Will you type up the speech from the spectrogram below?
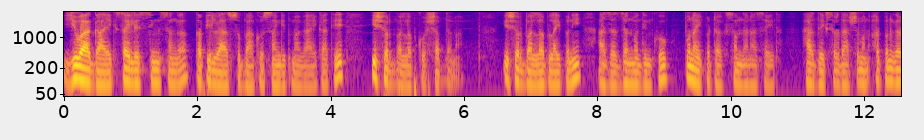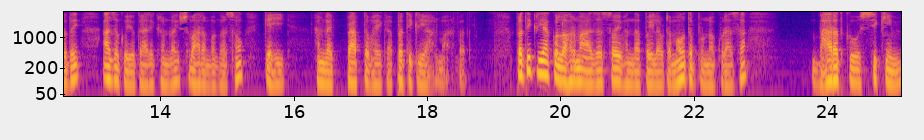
युवा गायक शैलेश सिंहसँग कपिल राज सुब्बाको संगीतमा गाएका थिए ईश्वर बल्लभको शब्दमा। ईश्वर बल्लभलाई पनि आज जन्मदिनको पुनः पटक सम्झना सहित हार्दिक श्रद्धा सुमन अर्पण गर्दै आजको यो कार्यक्रमलाई शुभारम्भ गर्छौं। केही हामीलाई प्राप्त भएका प्रतिक्रियाहरू मार्फत। प्रतिक्रियाको लहरमा आज सबैभन्दा पहिला एउटा महत्वपूर्ण कुरा छ भारतको सिक्किम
